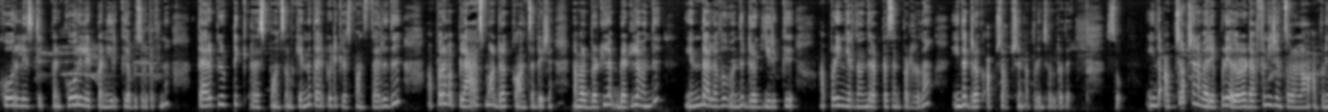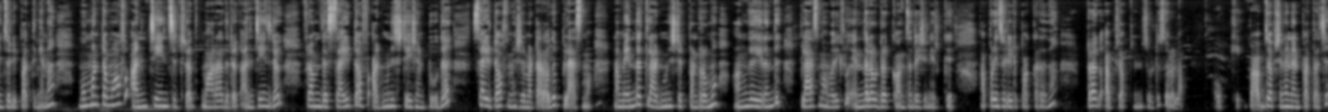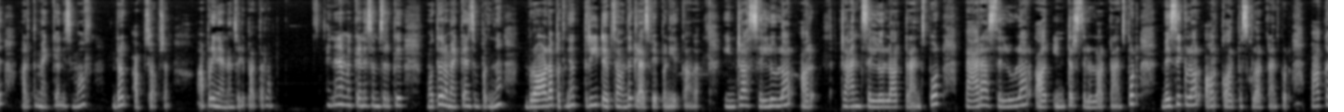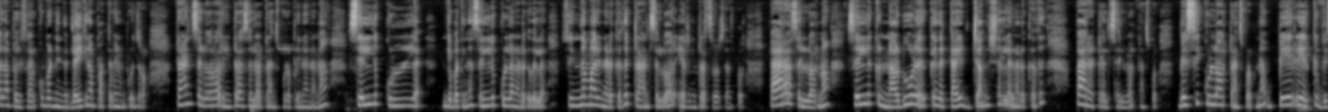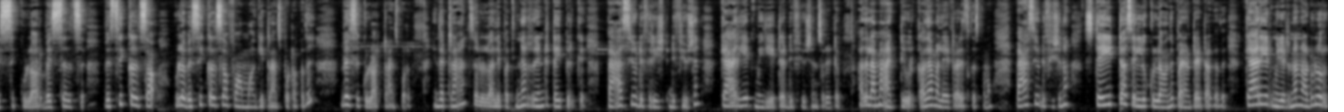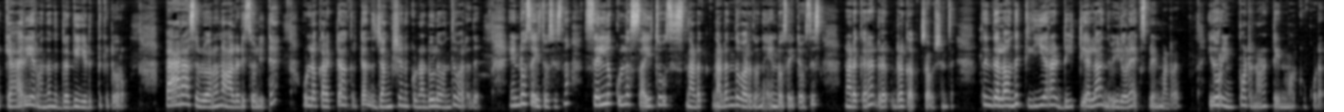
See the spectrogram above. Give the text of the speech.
பண்ணி கோரிலேட் பண்ணியிருக்கு அப்படின்னு சொல்லி பார்த்தீங்கன்னா தெரப்பியூட்டிக் ரெஸ்பான்ஸ் நமக்கு என்ன தெரப்பியூட்டிக் ரெஸ்பான்ஸ் தருது? அப்புறம் நம்ம பிளாஸ்மா ட்ரக் கான்சன்ட்ரேஷன் நம்ம பிளட்டில் பிளட்டில் வந்து எந்த அளவு வந்து ட்ரக் இருக்குது அப்படிங்கிறத வந்து ரெப்ரசன்ட் பண்ணுறது தான் இந்த ட்ரக் அப்சார்ப்ஷன் அப்படின்னு சொல்கிறது ஸோ இந்த அப்சார்ப்ஷனை வேறு எப்படி அதோட டெஃபினிஷன் சொல்லலாம் அப்படின்னு சொல்லி பார்த்தீங்கன்னா மொமெண்டம் ஆஃப் அன்சேஞ்ச் ட்ரக் மாறாத drug unchanged drug from the site of administration to the site of measurement அதாவது பிளாஸ்மா நம்ம எந்த இடத்துல அட்மினிஸ்ட்ரேட் பண்ணுறோமோ அங்கே இருந்து பிளாஸ்மா வரைக்கும் எந்தளவு ட்ரக் கான்சன்ட்ரேஷன் இருக்குது அப்படின்னு சொல்லிட்டு பார்க்குறது தான் ட்ரக் அப்சார்ப்ஷன் சொல்லிட்டு சொல்லலாம். ஓகே இப்போ அப்சார்ப்ஷன் என்னென்னு பார்த்தாச்சு. அடுத்து மெக்கானிசம் ஆஃப் ட்ரக் அப்சார்ப்ஷன் அப்படின்னு என்னன்னு சொல்லி பார்த்துடலாம். என்னென்ன மெக்கானிசம்ஸ் இருக்குது மொத்தத்தில் மெக்கானிசம் பார்த்திங்கன்னா ப்ராடாக பார்த்திங்கன்னா த்ரீ டைப்ஸாக வந்து கிளாஸிஃபை பண்ணியிருக்காங்க intracellular or transcellular transport paracellular or intercellular transport vesicular or corpuscular transport பார்க்க தான் பெருசாக இருக்கும் பட் இந்த லைக்கினை பார்த்தாவே நம்ம புரிஞ்சிடும். Transcellular or intra cellular transport அப்படின்னா என்னென்னா செல்லுக்குள்ளே இங்கே பார்த்தீங்கன்னா செல்லுக்குள்ளே நடக்குது இல்லை ஸோ இந்த மாதிரி நடக்கிறது டிரான்செல்லுலார் இன்ட்ராசெல்லுலார் டிரான்ஸ்போர்ட் பேராசெல்லுலார்னா செல்லுக்கு நடுவில் இருக்க இந்த டைட் ஜங்ஷனில் நடக்கிறது பேரட்ரல் செல்லுலார் டிரான்ஸ்போர்ட் வெசிகுலார் டிரான்ஸ்போர்ட் அப்படின்னா இருக்குது வெசிகுலார் வெசல்ஸ் வெசிக்கல்ஸாக உள்ள வெசிக்கல்ஸாக ஃபார்ம் ஆகி டிரான்ஸ்போர்ட் ஆகுது. வெசிகுலார் டிரான்ஸ்போர்ட் இந்த டிரான்செல்லுலார்லேயே பார்த்தீங்கன்னா ரெண்டு டைப் இருக்குது passive diffuse diffusion carrier mediator diffusion சொல்லிட்டு. அது இல்லாமல் ஆக்டிவ் இருக்குது அதை நம்ம லேட்டராக டிஸ்கஸ் பண்ணுவோம். பேசிவ் டிஃப்யூஷனாக ஸ்ட்ரெயிட்டாக செல்லுக்குள்ளே வந்து பெனட்ரேட் ஆகுது. கேரியட் மீடியேட்டர்னா நடுவில் ஒரு கேரியர் வந்து அந்த ட்ரக்கை எடுத்துக்கிட்டு வரும். பேராசெல்லுலார்னு நான் ஆல்ரெடி சொல்லிட்டேன். உள்ள கரெக்டாக கரெக்டாக அந்த ஜங்ஷனுக்கு நடுவில் வந்து வருது. எண்டோசைட்டோசிஸ்னால் செல்லுக்குள்ளே சைட்டோசிஸ் நட நடந்து வர்றது வந்து எண்டோசைட்டோசிஸ் நடக்கிற ட்ரக் ட்ரக் அப்சார்ப்ஷன்ஸ் ஸோ இதெல்லாம் வந்து கிளியராக டீட்டெயிலாக இந்த வீடியோவில் எக்ஸ்பிளைன் பண்ணுறேன் இது ஒரு இம்பார்ட்டண்டான டென் மார்க்கும் கூட.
